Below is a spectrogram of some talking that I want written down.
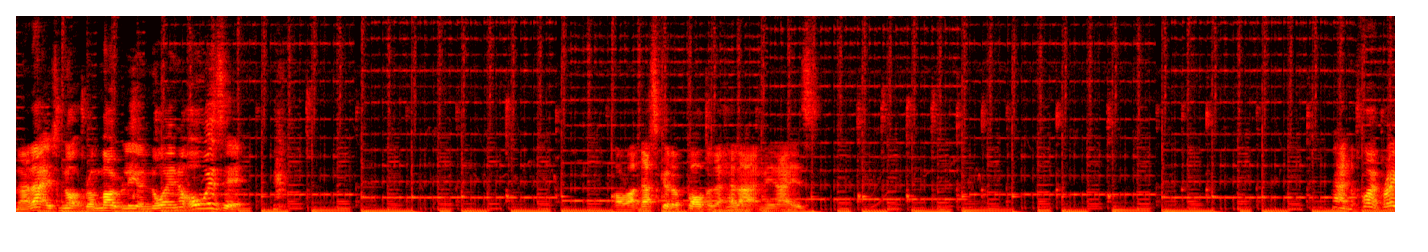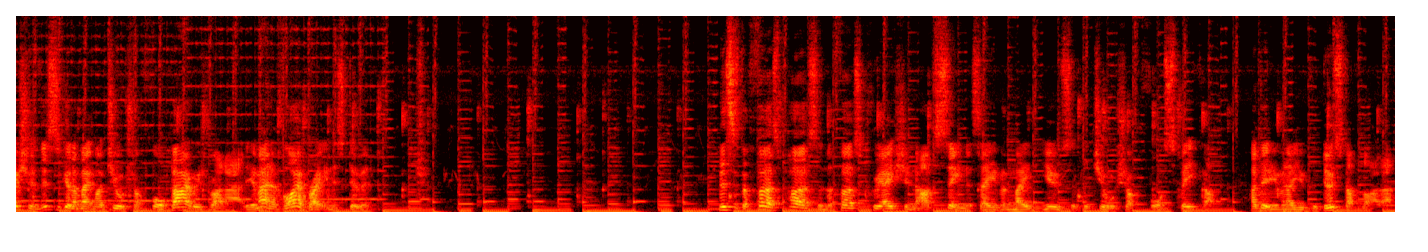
Now that is not remotely annoying at all, is it? Alright, that's going to bother the hell out of me, that is. Man, the vibration, this is going to make my DualShock 4 batteries run out. The amount of vibrating it's doing. This is the first person, the first creation I've seen that's even made use of the DualShock 4 speaker. I didn't even know you could do stuff like that.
